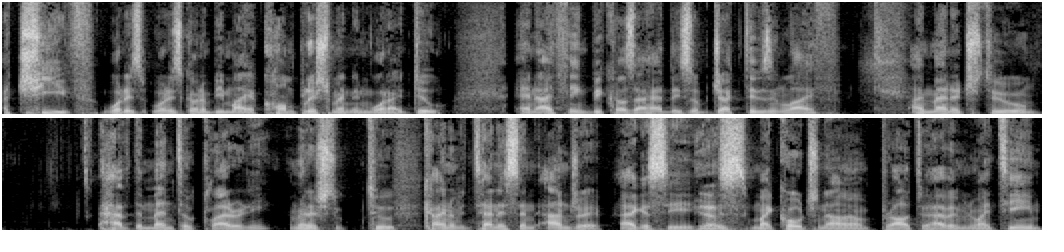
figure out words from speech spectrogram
achieve. What is what is going to be my accomplishment in what I do? And I think because I had these objectives in life, I managed to have the mental clarity. I managed to, to kind of in tennis, and Andre Agassi Yes. is my coach now. I'm proud to have him in my team.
